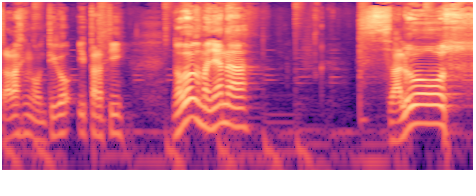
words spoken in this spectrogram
trabajen contigo y para ti. Nos vemos mañana. Saludos.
